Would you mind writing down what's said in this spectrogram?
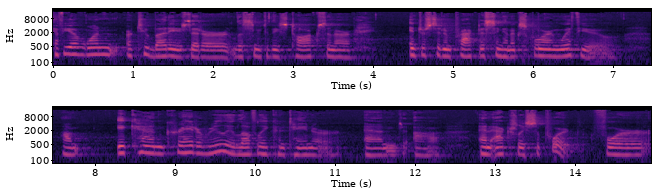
If you have one or two buddies that are listening to these talks and are interested in practicing and exploring with you, um, it can create a really lovely container and, uh, and actually support for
